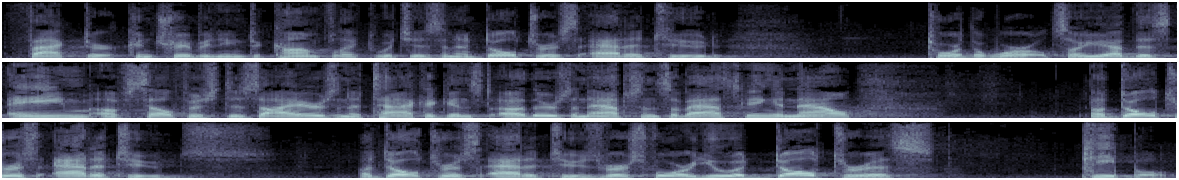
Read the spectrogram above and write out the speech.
factor contributing to conflict, which is an adulterous attitude toward the world. So you have this aim of selfish desires, an attack against others, an absence of asking, and now adulterous attitudes. Adulterous attitudes. Verse 4 You adulterous people.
